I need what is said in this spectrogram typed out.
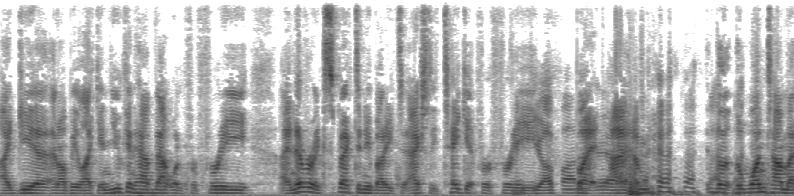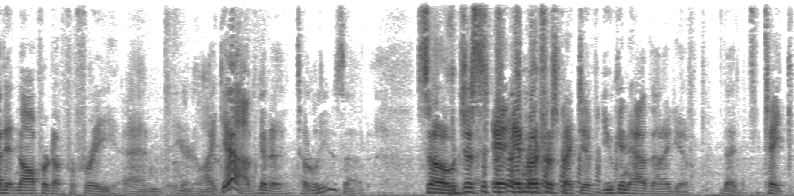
idea and I'll be like, and you can have that one for free. I never expect anybody to actually take it for free. Take you up on but it, yeah. I, I'm the the one time I didn't offer it up for free, and you're like, yeah, I'm gonna totally use that. So just in, in retrospective, you can have that idea that take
